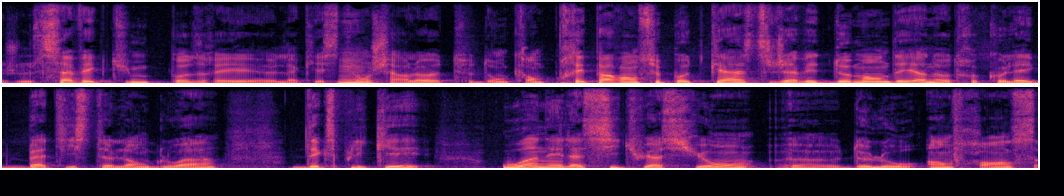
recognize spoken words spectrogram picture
Je savais que tu me poserais la question, Mm. Charlotte. Donc en préparant ce podcast, j'avais demandé à notre collègue Baptiste Langlois d'expliquer où en est la situation euh, de l'eau en France?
